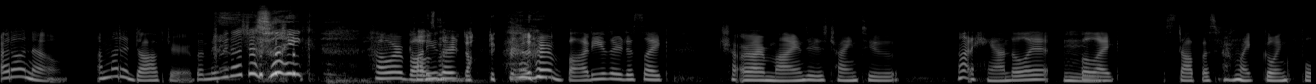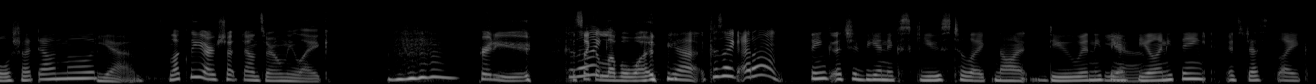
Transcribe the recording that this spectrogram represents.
I don't know. I'm not a doctor, but maybe that's just like how our bodies are our bodies are just like tr- or our minds are just trying to not handle it, but Mm. like stop us from like going full shutdown mode. yeah luckily our shutdowns are only like pretty it's I, like, a level one Yeah, because like I don't think it should be an excuse to like not do anything Yeah. or feel anything. It's just like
